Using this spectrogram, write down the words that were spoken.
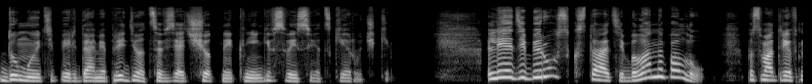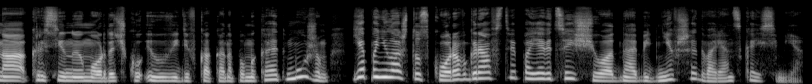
Думаю, теперь даме придется взять счетные книги в свои светские ручки. Леди Берус, кстати, была на балу. Посмотрев на крысиную мордочку и увидев, как она помыкает мужем, я поняла, что скоро в графстве появится еще одна обедневшая дворянская семья.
